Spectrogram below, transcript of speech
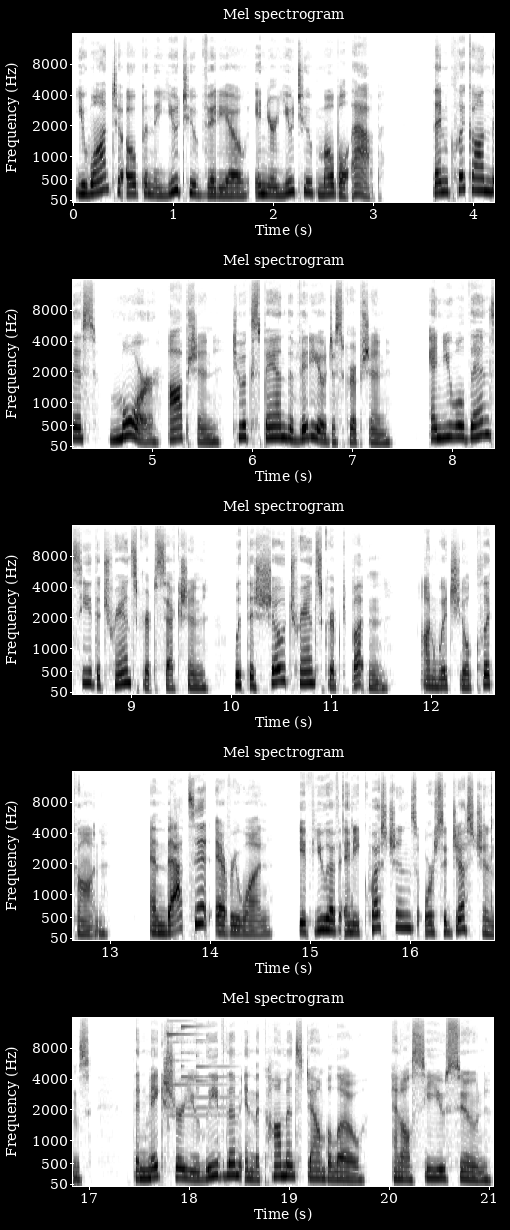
You want to open the YouTube video in your YouTube mobile app, then click on this More option to expand the video description, and you will then see the transcript section with the Show Transcript button, on which you'll click on. And that's it, everyone. If you have any questions or suggestions, then make sure you leave them in the comments down below and I'll see you soon.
